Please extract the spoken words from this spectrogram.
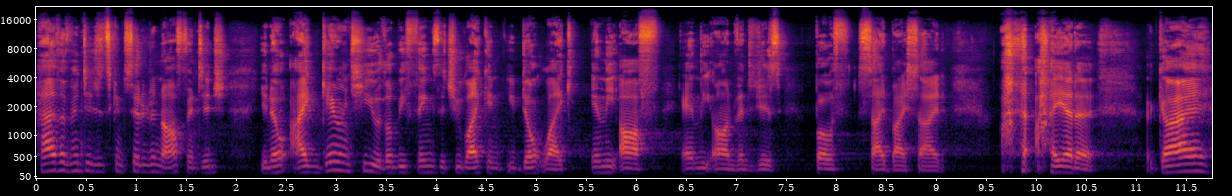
have a vintage that's considered an off vintage. You know, I guarantee you there'll be things that you like and you don't like in the off and the on vintages, both side by side. I had a, a guy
